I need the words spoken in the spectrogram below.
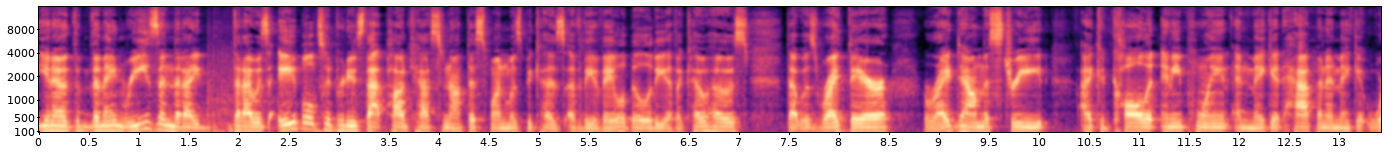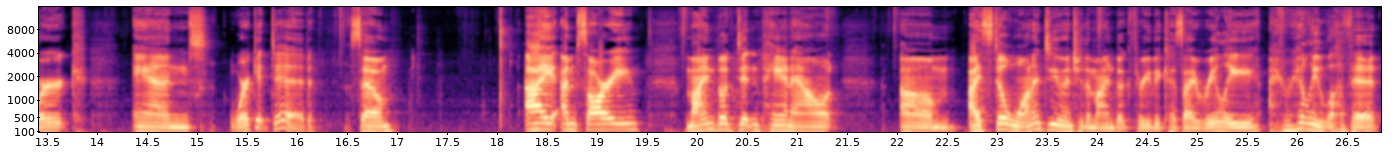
you know the, the main reason that I that I was able to produce that podcast and not this one was because of the availability of a co-host that was right there, right down the street. I could call at any point and make it happen and make it work, and work it did. So I I'm sorry, Mindbook didn't pan out. Um, I still want to do Enter the Mind Book 3 because I really, I really love it.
